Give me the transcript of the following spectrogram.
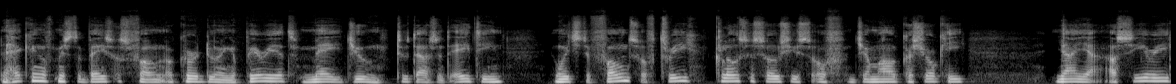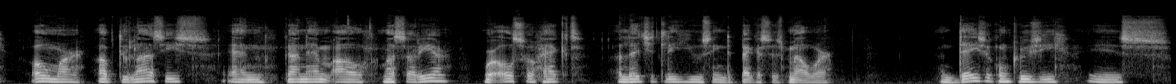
The hacking of Mr. Bezos' phone occurred during a period, May June 2018, in which the phones of three close associates of Jamal Khashoggi Yahya Assiri, Omar Abdulaziz, and Ghanem al Masarir were also hacked, allegedly using the Pegasus malware. En deze conclusie is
